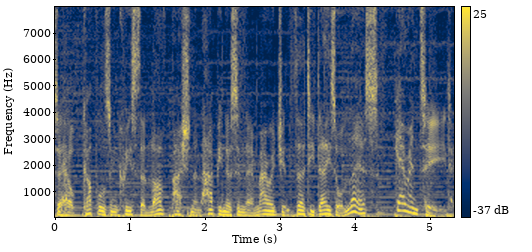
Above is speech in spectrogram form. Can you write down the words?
to help couples increase the love, passion, and happiness in their marriage in 30 days or less, guaranteed.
